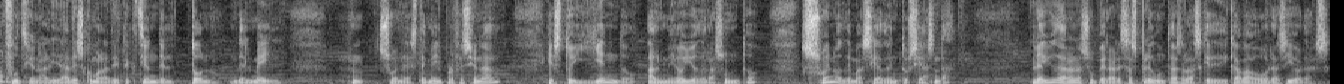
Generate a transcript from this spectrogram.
Funcionalidades como la detección del tono del mail. Hmm, ¿Suena este mail profesional? ¿Estoy yendo al meollo del asunto? ¿Sueno demasiado entusiasta? Le ayudaron a superar esas preguntas a las que dedicaba horas y horas.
